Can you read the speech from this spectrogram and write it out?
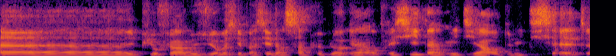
Euh, et puis au fur et à mesure, bah, c'est passé d'un simple blog à un vrai site, à un média en 2017.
